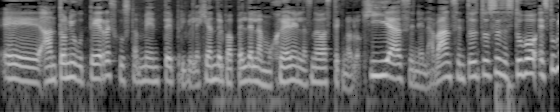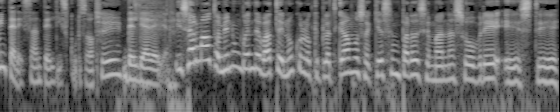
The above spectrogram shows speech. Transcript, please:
eh, Antonio Guterres, justamente privilegiando el papel de la mujer en las nuevas tecnologías, en el avance. Entonces, entonces estuvo, estuvo interesante el discurso del día de ayer. Y se ha armado también un buen debate, ¿no? Con lo que platicábamos aquí hace un par de semanas sobre este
